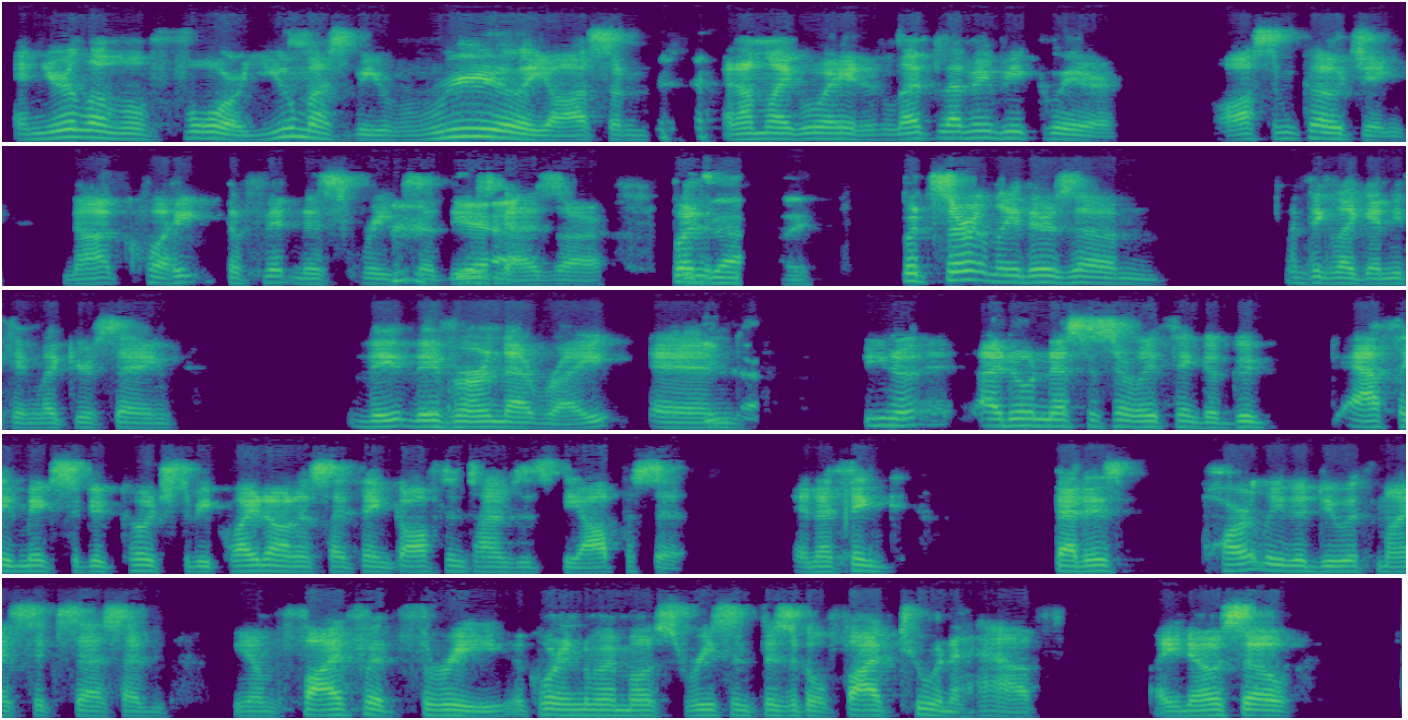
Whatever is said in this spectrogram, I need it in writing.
and you're level four, you must be really awesome." And I'm like, "Wait, let let me be clear, awesome coaching." Not quite the fitness freaks that these Yeah. guys are, but exactly. but certainly there's um i think like anything like you're saying they they've earned that right and Yeah. you know i don't necessarily think a good athlete makes a good coach to be quite honest i think oftentimes it's the opposite and i think that is partly to do with my success i'm you know i'm five foot three according to my most recent physical five two and a half you know so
